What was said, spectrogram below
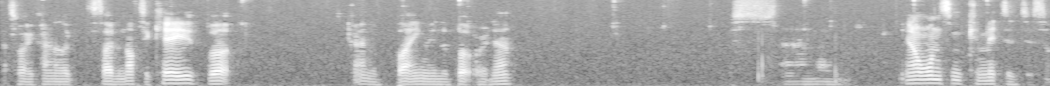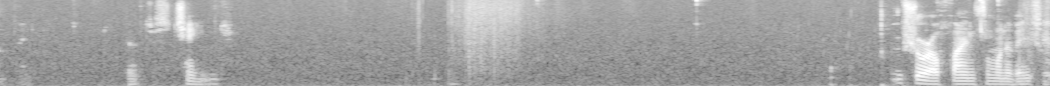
That's why I kind of like decided not to cave, but it's kind of biting me in the butt right now. And um, you know, once I'm committed to something, don't just change. I'm sure I'll find someone eventually.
